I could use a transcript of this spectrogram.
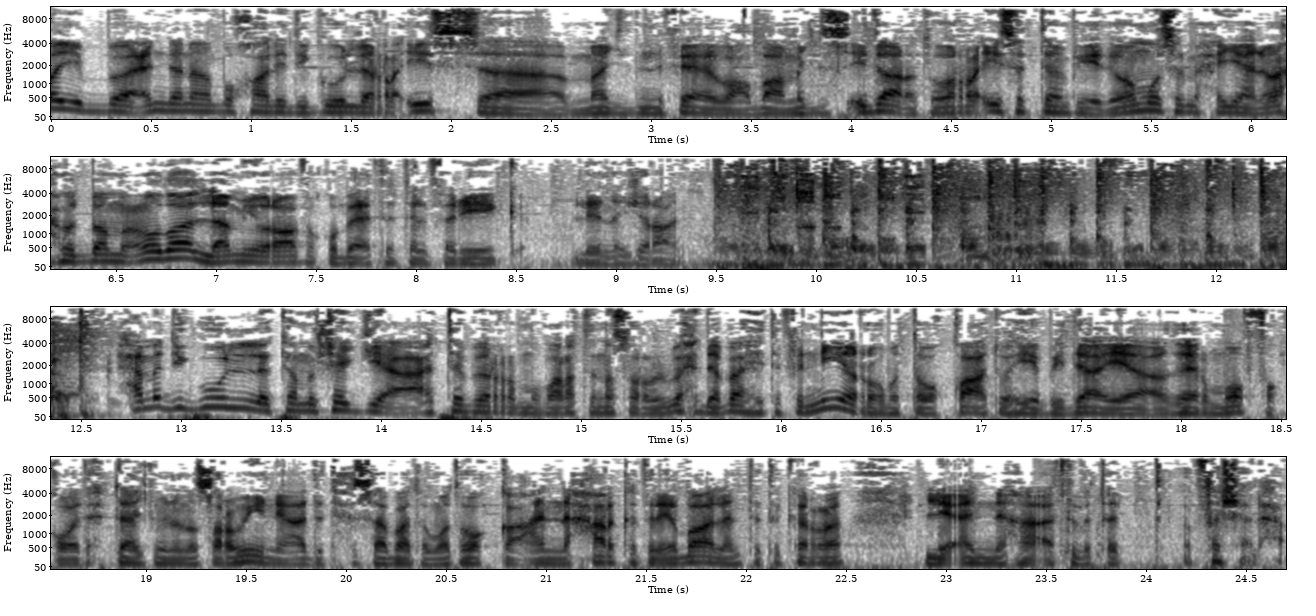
طيب عندنا أبو خالد يقول الرئيس آه، ماجد النفيعي وأعضاء مجلس ادارته والرئيس التنفيذي وموسى المحياني وأحمد بن معوضة لم يرافقوا بعثة الفريق لنجران. حمد يقول كمشجع أعتبر مباراة النصر والوحدة باهتة فنيا رغم التوقعات وهي بداية غير موفقة وتحتاج من النصراويين إعادة حساباتهم وأتوقع أن حركة الإضاءة لن تتكرر لأنها أثبتت فشلها.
